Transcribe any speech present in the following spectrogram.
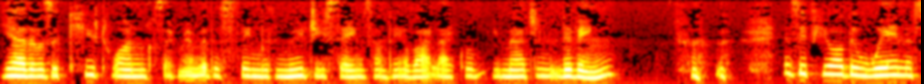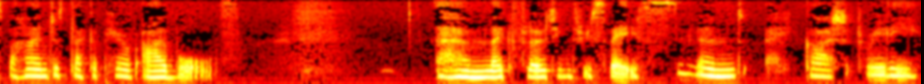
yeah there was a cute one because i remember this thing with Mooji saying something about like imagine living as if you are the awareness behind just like a pair of eyeballs um, like floating through space. And gosh it really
